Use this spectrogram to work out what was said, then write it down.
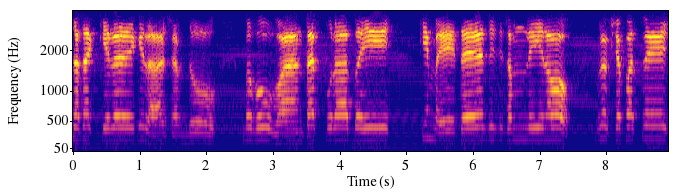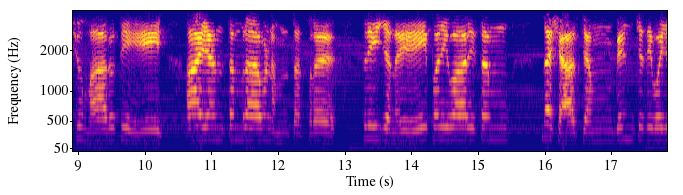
ततः किल किल शब्दो? बभूवान् तत्पुरात् बहिः किम् एतदिति संलीनो? वृक्षपत्रेषु मारुतिः आयन्तम् रावणम् तत्र स्त्रीजनैः परिवारितम् दशास्यम् विंशतिभुज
